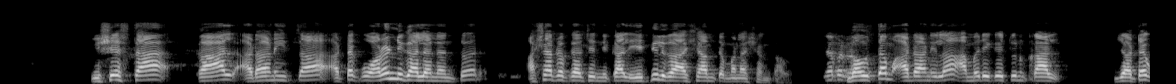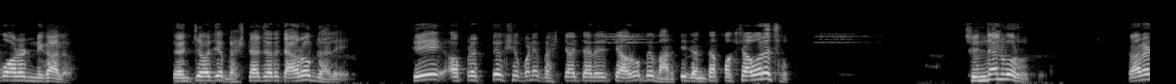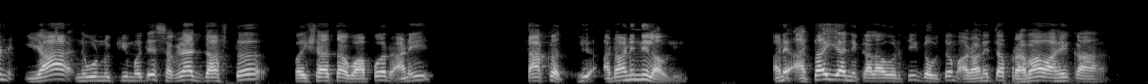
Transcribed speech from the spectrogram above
विशेषतः काल अडाणीचा अटक वॉरंट निघाल्यानंतर अशा प्रकारचे निकाल येतील का अशी आमच्या मनात शंका होती. गौतम अडाणीला अमेरिकेतून काल जे अटक वॉरंट निघालं त्यांच्यावर जे भ्रष्टाचाराचे आरोप झाले ते अप्रत्यक्षपणे भ्रष्टाचाराचे आरोप हे भारतीय जनता पक्षावरच होते. शिंद्यांवर होते. कारण या निवडणुकीमध्ये सगळ्यात जास्त पैशाचा वापर आणि ताकद ही अडाणींनी लावली. आणि आता या निकालावरती गौतम अडाणीचा प्रभाव आहे का?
